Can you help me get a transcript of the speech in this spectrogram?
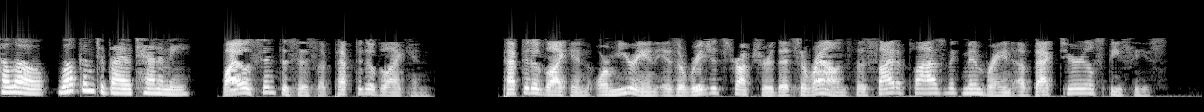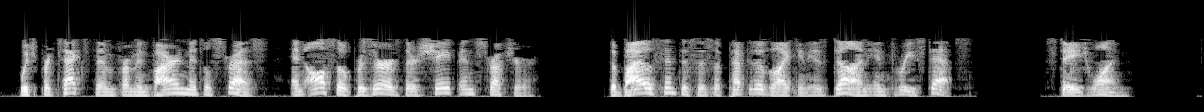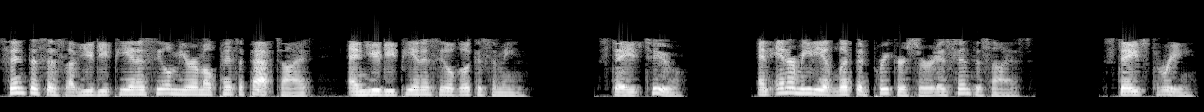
Hello, welcome to Biotanime. Biosynthesis of peptidoglycan. Peptidoglycan or murein is a rigid structure that surrounds the cytoplasmic membrane of bacterial species, which protects them from environmental stress and also preserves their shape and structure. The biosynthesis of peptidoglycan is done in three steps. Stage 1. Synthesis of UDP-N-acetyl pentapeptide and UDP-N-acetylglucosamine. Stage 2. An intermediate lipid precursor is synthesized. Stage 3.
